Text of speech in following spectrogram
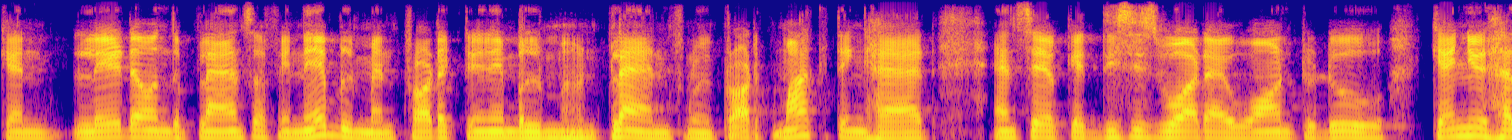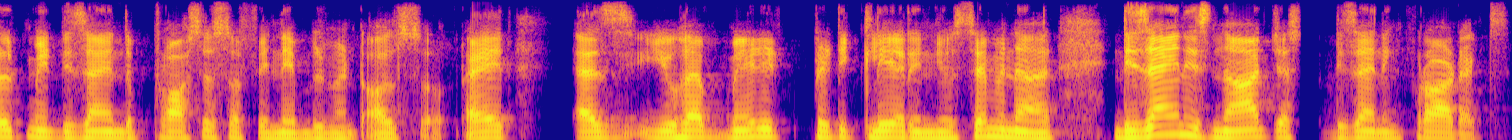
can lay down the plans of enablement product enablement plan from a product marketing hat and say okay this is what i want to do. Can you help me design the process of enablement also right as you have made it pretty clear in your seminar, design is not just designing products.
